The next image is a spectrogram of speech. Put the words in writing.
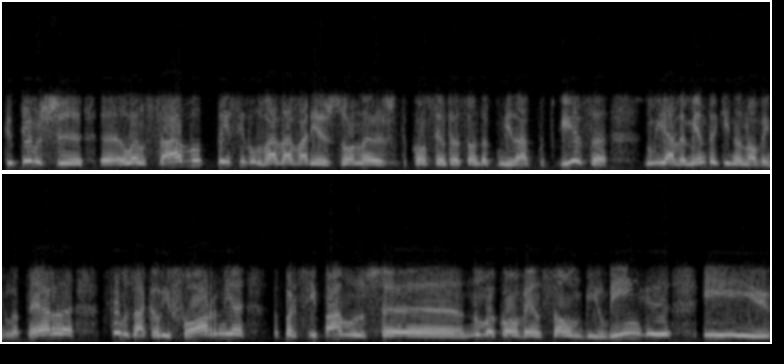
que temos uh, lançado tem sido levada a várias zonas de concentração da comunidade portuguesa, nomeadamente aqui na Nova Inglaterra. Fomos à Califórnia, participámos uh, numa convenção bilingue e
